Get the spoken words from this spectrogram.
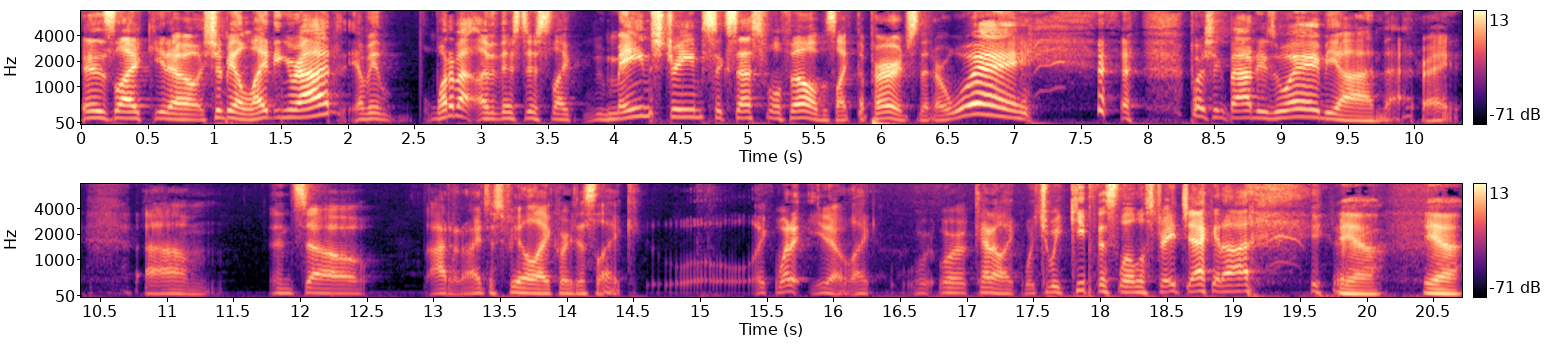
is like you know should be a lightning rod? I mean, what about I mean, there's just like mainstream successful films like The Purge that are way pushing boundaries way beyond that, right? Um, and so I don't know. I just feel like we're just like like what you know like we're, kind of like should we keep this little straight jacket on? Yeah, yeah,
